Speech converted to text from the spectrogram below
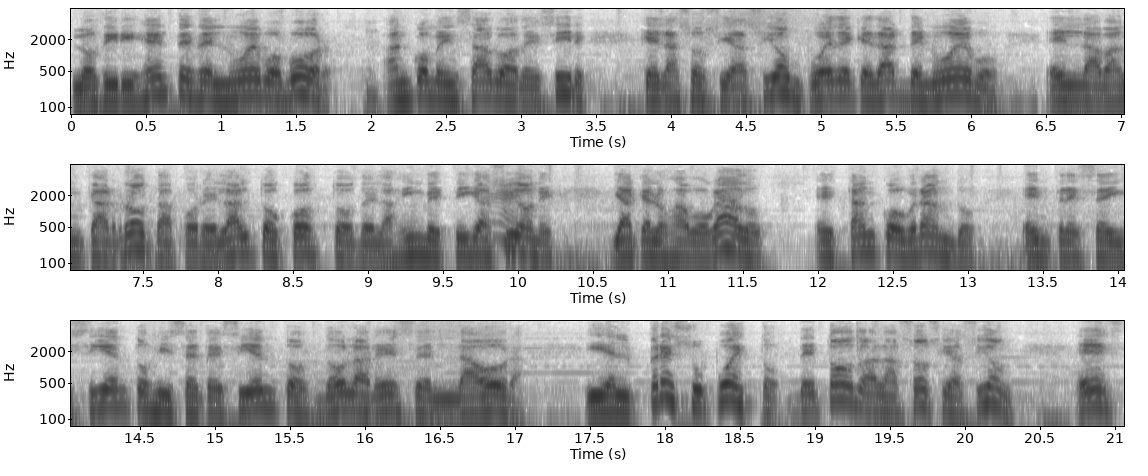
Los dirigentes del nuevo BOR han comenzado a decir que la asociación puede quedar de nuevo en la bancarrota por el alto costo de las investigaciones, ya que los abogados están cobrando entre 600 y 700 dólares en la hora. Y el presupuesto de toda la asociación es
